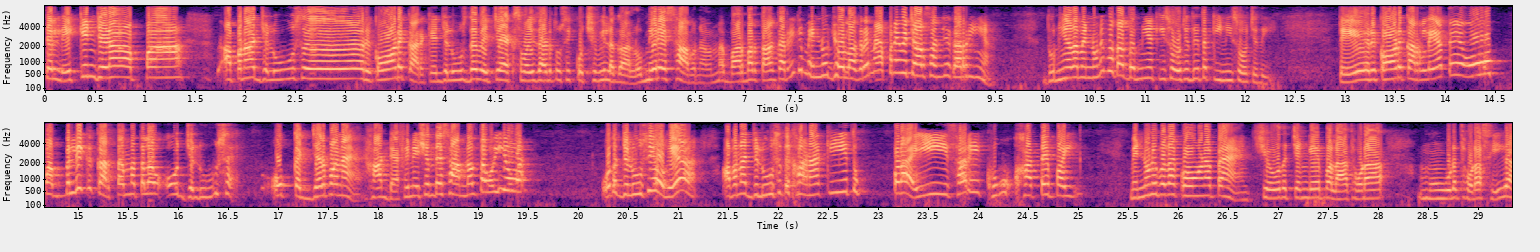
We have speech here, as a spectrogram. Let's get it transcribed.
ਤੇ ਲੇਕਿਨ ਜਿਹੜਾ ਆਪਾਂ ਆਪਣਾ ਜਲੂਸ ਰਿਕਾਰਡ ਕਰਕੇ, ਜਲੂਸ ਦੇ ਵਿੱਚ XYZ ਤੁਸੀਂ ਕੁਝ ਵੀ ਲਗਾ ਲਓ, ਮੇਰੇ ਹਿਸਾਬ ਨਾਲ ਮੈਂ ਬਾਰ-ਬਾਰ ਤਾਂ ਕਰ ਰਹੀ ਕਿ ਮੈਨੂੰ ਜੋ ਲੱਗ ਰਿਹਾ, ਮੈਂ ਆਪਣੇ ਵਿਚਾਰ ਸਾਂਝੇ ਕਰ ਰਹੀ ਹਾਂ। ਦੁਨੀਆ ਦਾ ਮੈਨੂੰ ਨਹੀਂ ਪਤਾ ਦੁਨੀਆ ਕੀ ਸੋਚਦੀ ਤੇ ਕੀ ਨਹੀਂ ਸੋਚਦੀ। ਤੇ ਰਿਕਾਰਡ ਕਰ ਲਿਆ ਤੇ ਉਹ ਪਬਲਿਕ ਕਰਤਾ, ਮਤਲਬ ਉਹ ਜਲੂਸ ਹੈ, ਉਹ ਕੰਜਰਪਣਾ ਹੈ। ਹਾਂ ਡੈਫੀਨੇਸ਼ਨ ਦੇ ਹਿਸਾਬ ਨਾਲ ਤਾਂ ਉਹੀ ਹੋਆ ਉਹ ਤਾਂ ਜਲੂਸ ਹੀ ਹੋ ਗਿਆ। ਆਪਣਾ ਜਲੂਸ ਦਿਖਾਣਾ ਕਿ ਤੂੰ ਪੜ੍ਹਾਈ ਸਾਰੀ ਖੂ ਖਾਤੇ ਪਾਈ। ਮੈਨੂੰ ਨਹੀਂ ਪਤਾ ਕੌਣ ਹੈ ਭੈਣ ਚੋਦ ਚੰਗੇ ਭਲਾ ਥੋੜਾ ਮੂਡ ਥੋੜਾ ਸੀਗਾ,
